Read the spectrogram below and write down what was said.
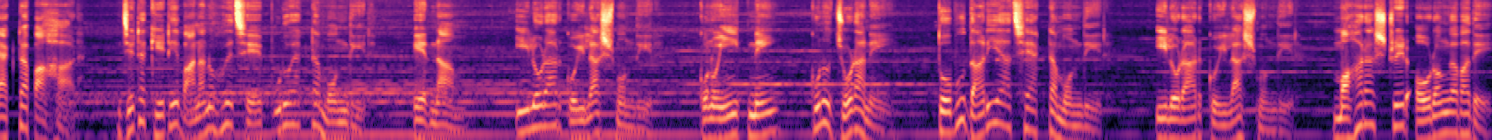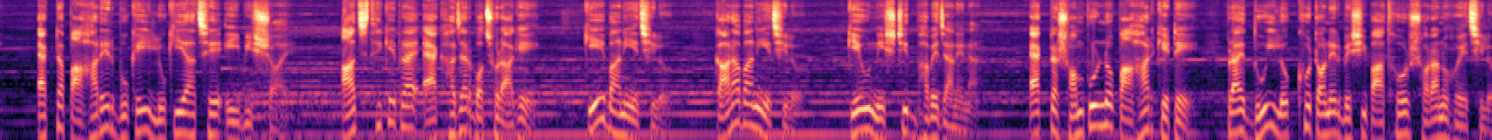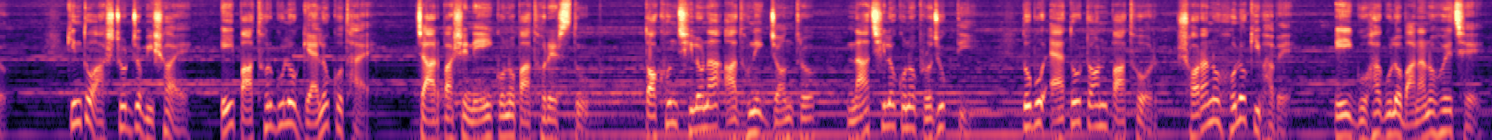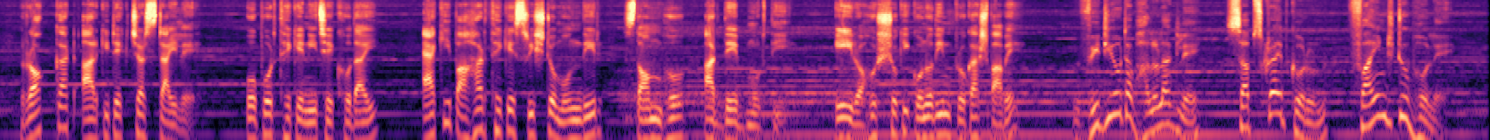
একটা পাহাড়, যেটা কেটে বানানো হয়েছে পুরো একটা মন্দির। এর নাম ইলোরার কৈলাস মন্দির। কোনো ইট নেই, কোনো জোড়া নেই, তবু দাঁড়িয়ে আছে একটা মন্দির, ইলোরার কৈলাস মন্দির। মহারাষ্ট্রের ঔরঙ্গাবাদে একটা পাহাড়ের বুকেই লুকিয়ে আছে এই বিস্ময়। আজ থেকে প্রায় এক হাজার বছর আগে কে বানিয়েছিল, কারা বানিয়েছিল, কেউ নিশ্চিতভাবে জানে না। একটা সম্পূর্ণ পাহাড় কেটে প্রায় দুই লক্ষ টনের বেশি পাথর সরানো হয়েছিল। কিন্তু আশ্চর্য বিষয়, এই পাথরগুলো গেল কোথায়? চারপাশে নেই কোনো পাথরের স্তূপ। তখন ছিল না আধুনিক যন্ত্র, না ছিল কোনো প্রযুক্তি। তবু এত টন পাথর সরানো হলো কীভাবে? এই গুহাগুলো বানানো হয়েছে রককাট আর্কিটেকচার স্টাইলে। ওপর থেকে নিচে খোদাই, একই পাহাড় থেকে সৃষ্ট মন্দির, স্তম্ভ আর দেবমূর্তি। এই রহস্য কি কোনোদিন প্রকাশ পাবে? ভিডিওটা ভালো লাগলে সাবস্ক্রাইব করুন ফাইন্ড টু ভোলে।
